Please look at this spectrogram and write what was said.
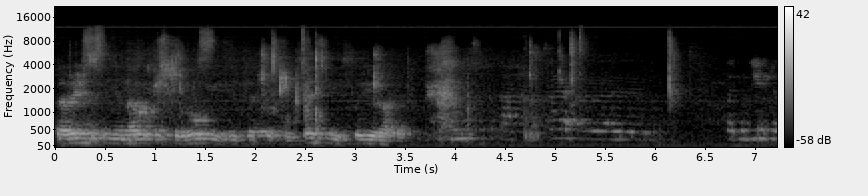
та винесення на розгляд чергової 86 сесії міської ради. Будівля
